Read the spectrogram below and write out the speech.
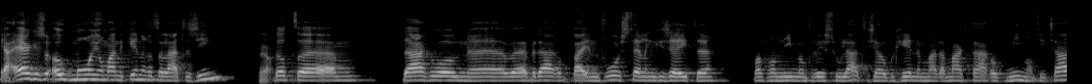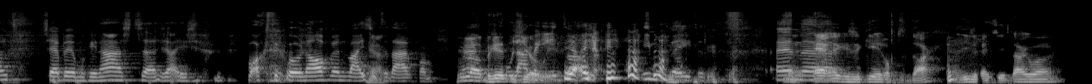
ja, ergens ook mooi om aan de kinderen te laten zien. Dat ehm, daar gewoon... we hebben daar bij een voorstelling gezeten waarvan niemand wist hoe laat hij zou beginnen, maar dan maakt daar ook niemand iets uit. Ze hebben helemaal geen haast, zij, zij wachten gewoon af en wij zitten daar van... Hoe laat begint hoe laat begint ja, ja, Niemand weet het. En, uh, ergens een keer op de dag, en iedereen zit daar gewoon.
